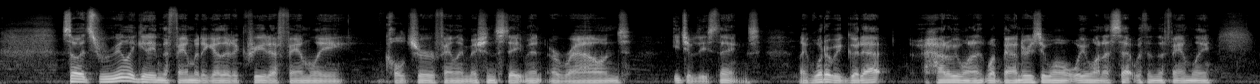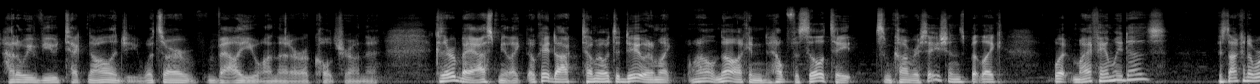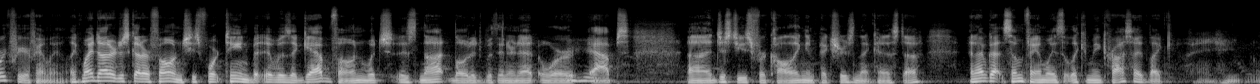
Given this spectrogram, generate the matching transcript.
So it's really getting the family together to create a family culture, family mission statement around each of these things. Like, what are we good at? How do we want to? What boundaries do we want, we want to set within the family? How do we view technology? What's our value on that or our culture on that? Because everybody asks me, like, okay, doc, tell me what to do. And I'm like, well, no, I can help facilitate some conversations, but like what my family does is not going to work for your family. Like my daughter just got her phone. She's 14, but it was a Gabb phone, which is not loaded with internet or mm-hmm. apps, uh, just used for calling and pictures and that kind of stuff. And I've got some families that look at me cross-eyed, like,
